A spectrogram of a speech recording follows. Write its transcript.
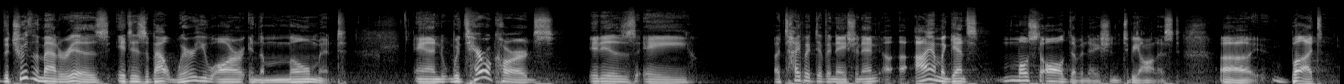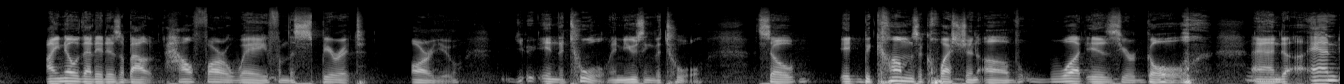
The truth of the matter is, it is about where you are in the moment. And with tarot cards, it is a a type of divination, and uh, I am against most all divination, to be honest. Uh, but I know that it is about how far away from the spirit are you in the tool and using the tool. So it becomes a question of what is your goal, and uh, and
